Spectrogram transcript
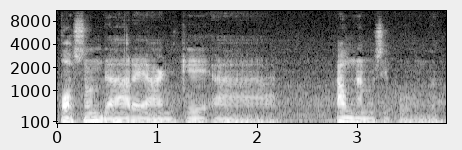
posso andare anche a, a un nanosecondo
